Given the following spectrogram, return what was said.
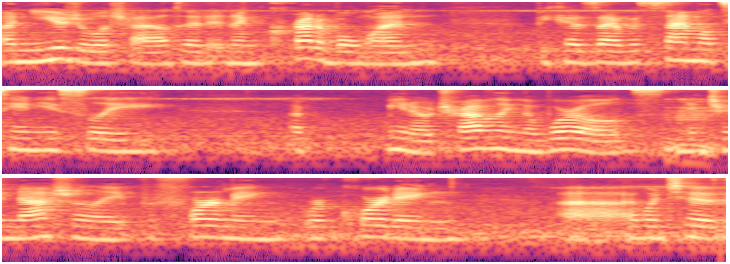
unusual childhood an incredible one because i was simultaneously uh, you know traveling the world internationally performing recording uh, i went to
